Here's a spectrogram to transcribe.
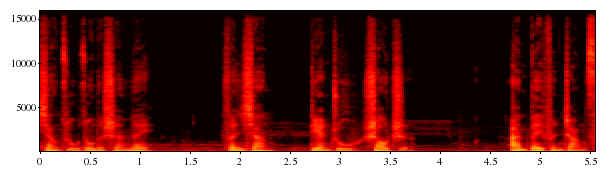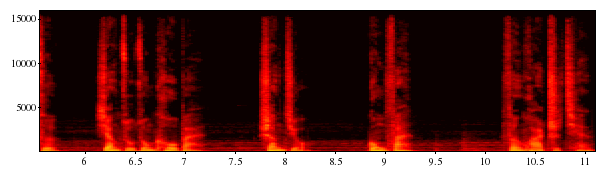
向祖宗的神位焚香、点烛、烧纸，按辈分长次向祖宗叩拜、上酒、供饭、焚化纸钱。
